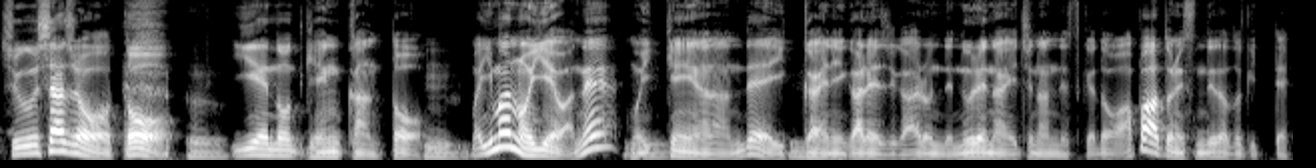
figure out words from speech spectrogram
駐車場と、うん。家の玄関と、うんまあ、今の家はね、もう一軒家なんで、1階にガレージがあるんで濡れない位置なんですけど、アパートに住んでた時って、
